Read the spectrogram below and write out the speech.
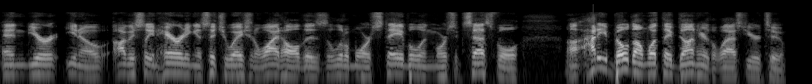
and you're, you know, obviously inheriting a situation at Whitehall that is a little more stable and more successful. Uh, how do you build on what they've done here the last year or two?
